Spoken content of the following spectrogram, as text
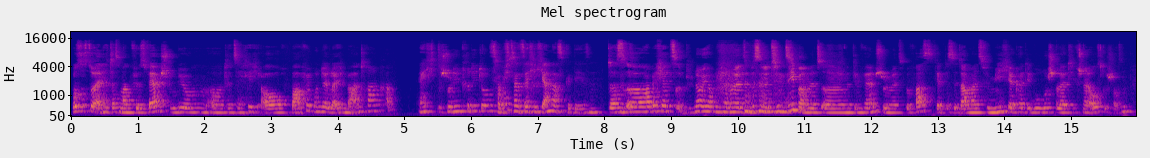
Wusstest du eigentlich, dass man fürs Fernstudium äh, tatsächlich auch BAföG und dergleichen beantragen kann? echt, Studienkredite und das habe ich tatsächlich anders gelesen. Das äh, habe ich jetzt, na, ich habe mich ja nur jetzt ein bisschen intensiver mit, äh, mit dem Fernstudium jetzt befasst. Ich habe das ja damals für mich ja kategorisch relativ schnell ausgeschlossen.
